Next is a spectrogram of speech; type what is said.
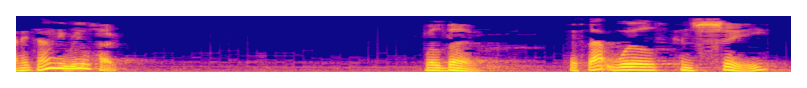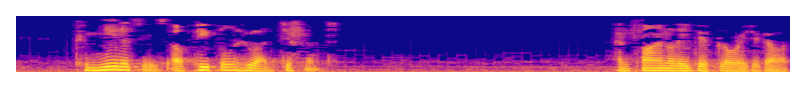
And its only real hope will be if that world can see communities of people who are different and finally give glory to God.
